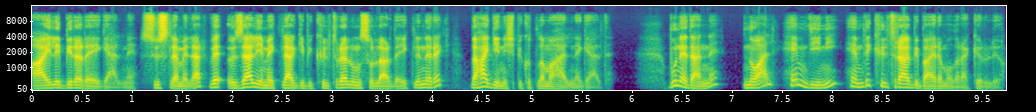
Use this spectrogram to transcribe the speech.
aile bir araya gelme, süslemeler ve özel yemekler gibi kültürel unsurlar da eklenerek daha geniş bir kutlama haline geldi. Bu nedenle Noel hem dini hem de kültürel bir bayram olarak görülüyor.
